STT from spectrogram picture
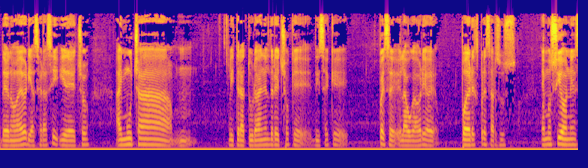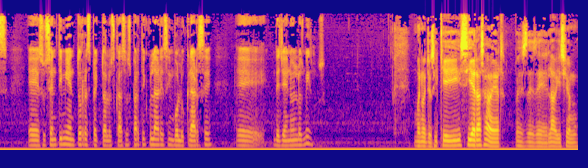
De, no debería ser así. Y de hecho, hay mucha mm, literatura en el derecho que dice que pues eh, el abogado debería poder expresar sus emociones, eh, sus sentimientos respecto a los casos particulares, involucrarse eh, de lleno en los mismos. Bueno, yo sí quisiera saber, pues desde la visión,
